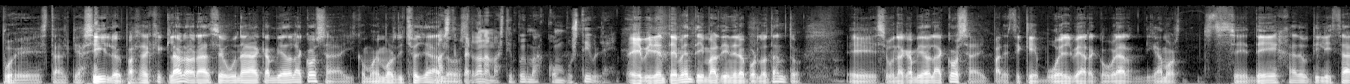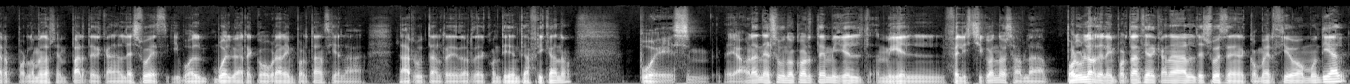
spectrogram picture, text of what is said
Pues tal que así. Lo que pasa es que, claro, ahora según ha cambiado la cosa y como hemos dicho ya... Más, Perdona, más tiempo y más combustible. Evidentemente, y más dinero por lo tanto. Eh, según ha cambiado la cosa y parece que vuelve a recobrar, digamos, se deja de utilizar, por lo menos en parte, el canal de Suez y vuelve a recobrar importancia la, la ruta alrededor del continente africano, pues eh, ahora en el segundo corte Miguel, Miguel Félix Chicón nos habla, por un lado, de la importancia del canal de Suez en el comercio mundial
